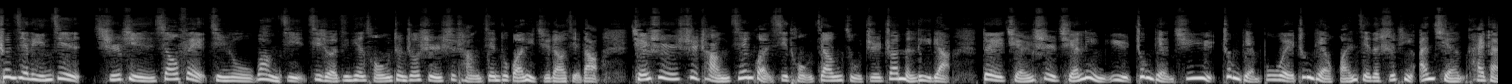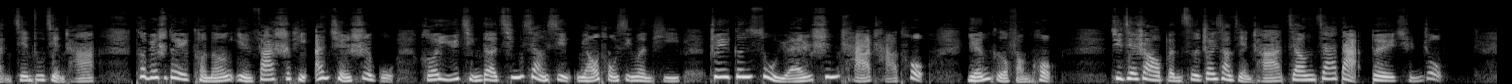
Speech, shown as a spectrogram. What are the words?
春节临近，食品消费进入旺季。记者今天从郑州市市场监督管理局了解到，全市市场监管系统将组织专门力量，对全市全领域、重点区域、重点部位、重点环节的食品安全开展监督检查，特别是对可能引发食品安全事故和舆情的倾向性、苗头性问题，追根溯源、深查查透，严格防控。据介绍，本次专项检查将加大对群众。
